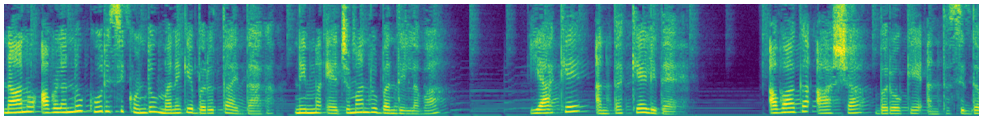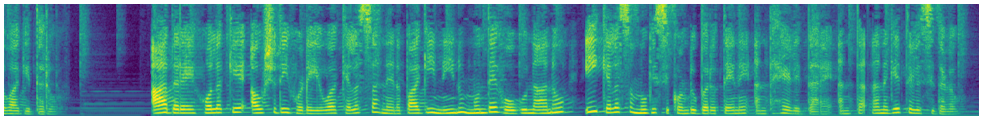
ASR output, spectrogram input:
ನಾನು ಅವಳನ್ನು ಕೂರಿಸಿಕೊಂಡು ಮನೆಗೆ ಬರುತ್ತಾ ಇದ್ದಾಗ, ನಿಮ್ಮ ಯಜಮಾನರು ಬಂದಿಲ್ಲವಾ? ಯಾಕೆ ಅಂತ ಕೇಳಿದೆ. ಅವಾಗ ಆಶಾ ಬರೋಕೆ ಅಂತ ಸಿದ್ಧವಾಗಿದ್ದರು. ಆದರೆ ಹೊಲಕ್ಕೆ ಔಷಧಿ ಹೊಡೆಯುವ ಕೆಲಸ ನೆನಪಾಗಿ ನೀನು ಮುಂದೆ ಹೋಗು ನಾನು ಈ ಕೆಲಸ ಮುಗಿಸಿಕೊಂಡು ಬರುತ್ತೇನೆ ಅಂತ ಹೇಳಿದ್ದಾರೆ ಅಂತ ನನಗೆ ತಿಳಿಸಿದಳು.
